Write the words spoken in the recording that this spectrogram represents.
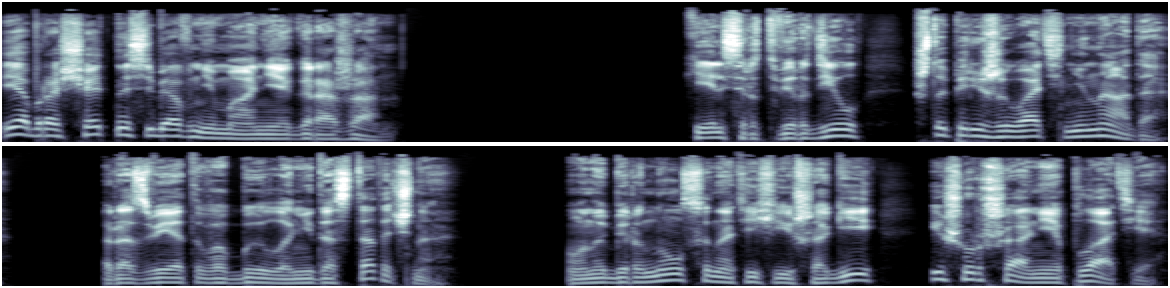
и обращать на себя внимание горожан. Кельсер твердил, что переживать не надо. Разве этого было недостаточно? Он обернулся на тихие шаги и шуршание платья.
